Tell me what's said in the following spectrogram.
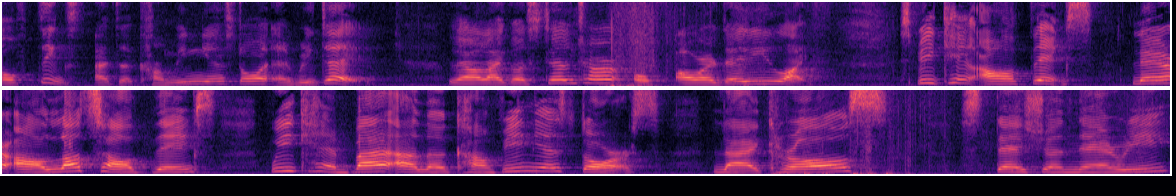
of things at the convenience store every day. They are like a center of our daily life. Speaking of things, there are lots of things we can buy at the convenience stores, like clothes, stationery,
